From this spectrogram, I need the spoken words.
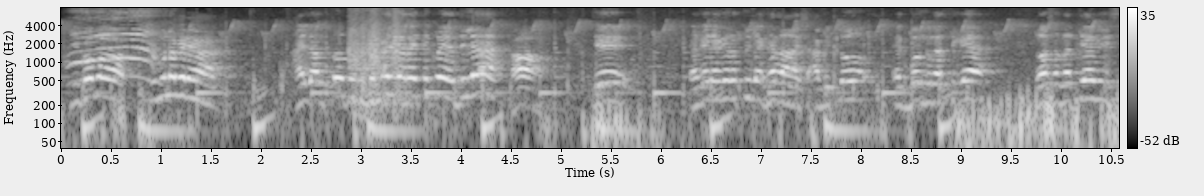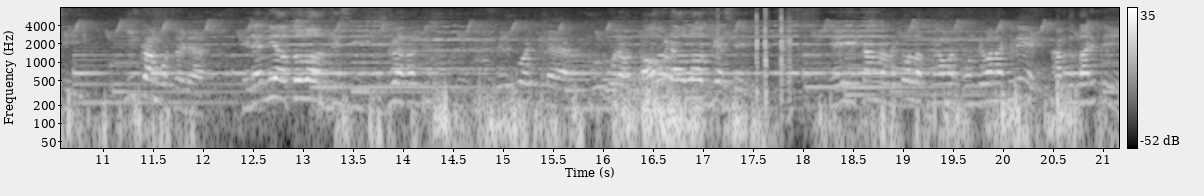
কি খবর কি মনে করে আইলাম তো তুমি তো কাল বেড়াইতে কয়ে দিলা হ্যাঁ যে এগারো আমি তো এক বন্ধুর কাছ থেকে দশ হাজার টাকা নিয়েছি। কি কাম করছ এটা? এটা নিয়ে অত লস দিছি দুই হাজার ওটাও লস গেছে এই কামটা করলাম তুমি আমার ফোন দিবা না কিনে আমি তো বাড়িতেই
